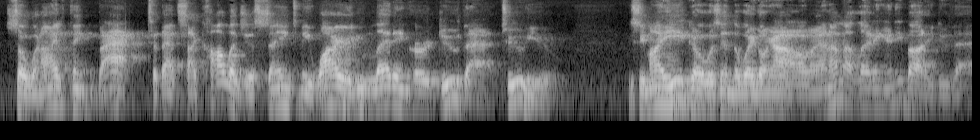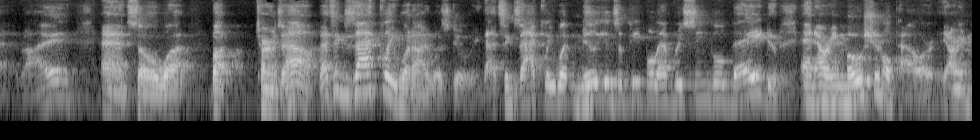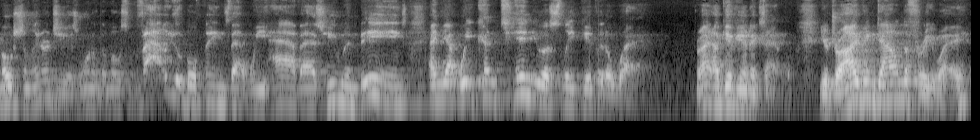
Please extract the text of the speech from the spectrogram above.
So when I think back to that psychologist saying to me, Why are you letting her do that to you? You see, my ego was in the way, going, "Oh man, I'm not letting anybody do that, right?" And so what? but turns out that's exactly what I was doing. That's exactly what millions of people every single day do. And our emotional power, our emotional energy is one of the most valuable things that we have as human beings, and yet we continuously give it away. Right? I'll give you an example. You're driving down the freeway,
